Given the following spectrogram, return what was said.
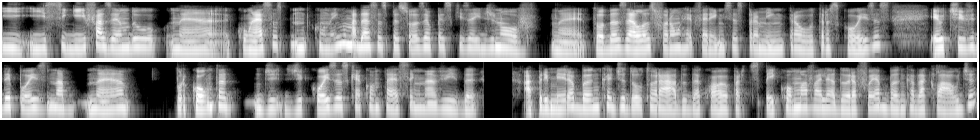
E, e seguir fazendo, né, com essas, com nenhuma dessas pessoas eu pesquisei de novo, né, todas elas foram referências para mim para outras coisas. Eu tive depois, na, né, por conta de, de coisas que acontecem na vida. A primeira banca de doutorado da qual eu participei como avaliadora foi a banca da Cláudia,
